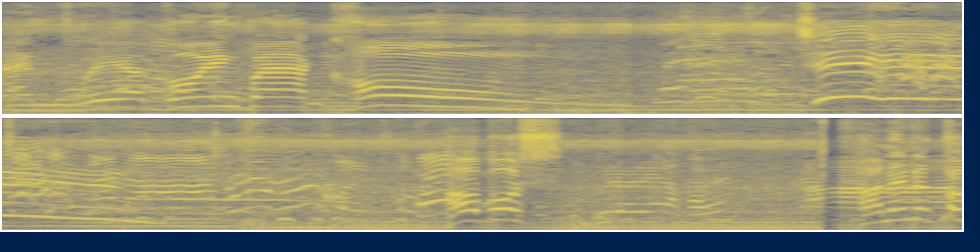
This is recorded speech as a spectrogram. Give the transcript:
And we are going back home. Chee! How boss? Ano na to?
